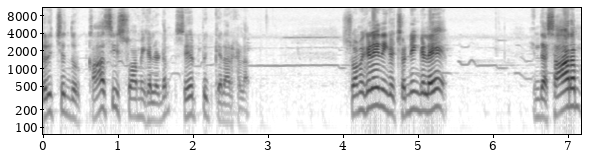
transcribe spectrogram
திருச்செந்தூர் காசி சுவாமிகளிடம் சேர்ப்பிக்கிறார்களாம். சுவாமிகளே நீங்கள் சொன்னீங்களே இந்த சாரம்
